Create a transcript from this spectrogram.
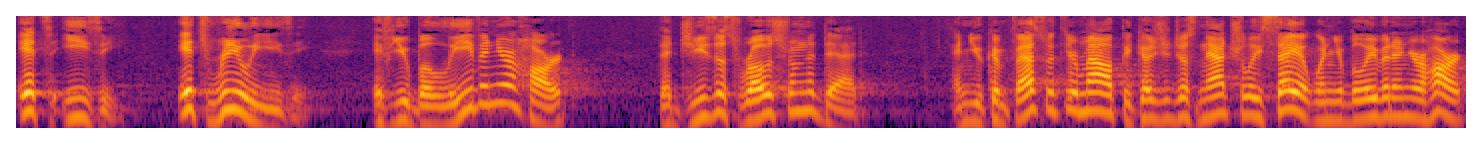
it's easy. It's really easy. If you believe in your heart that Jesus rose from the dead, and you confess with your mouth because you just naturally say it when you believe it in your heart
